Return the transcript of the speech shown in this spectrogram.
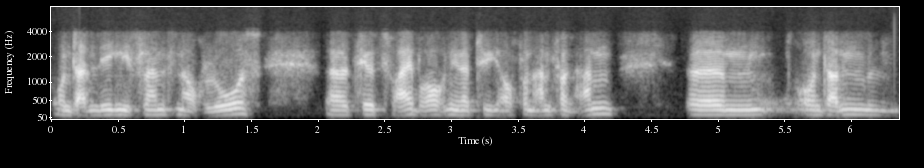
Und dann legen die Pflanzen auch los. Äh, CO2 brauchen die natürlich auch von Anfang an. Ähm, und dann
